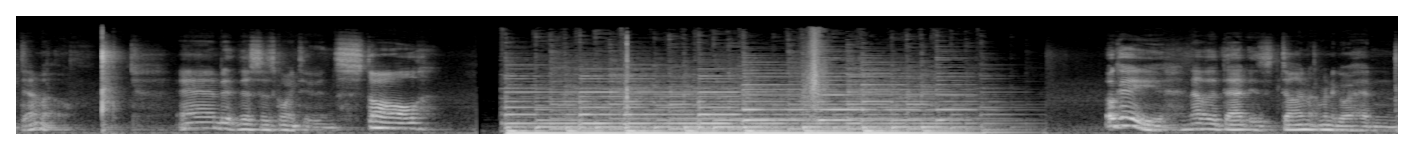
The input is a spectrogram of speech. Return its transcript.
demo and this is going to install. Okay, now that that is done, I'm going to go ahead and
